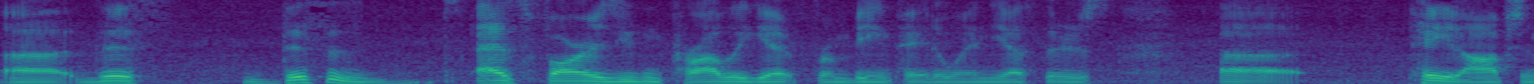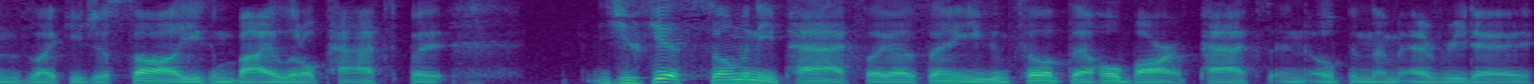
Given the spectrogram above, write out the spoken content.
uh, this this is as far as you can probably get from being pay to win. Yes, there's uh, paid options like you just saw. You can buy little packs, but you get so many packs. Like I was saying, you can fill up that whole bar of packs and open them every day.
